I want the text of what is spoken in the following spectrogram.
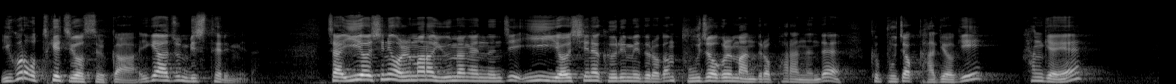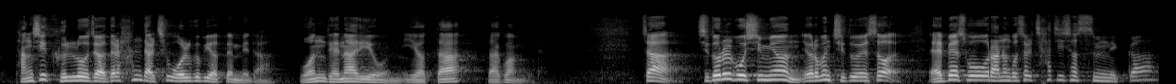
이걸 어떻게 지었을까? 이게 아주 미스테리입니다. 자, 이 여신이 얼마나 유명했는지 이 여신의 그림이 들어간 부적을 만들어 팔았는데 그 부적 가격이 한 개에 당시 근로자들 한 달치 월급이었답니다. 원 데나리온이었다라고 합니다. 자, 지도를 보시면 여러분 지도에서 에베소라는 곳을 찾으셨습니까?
